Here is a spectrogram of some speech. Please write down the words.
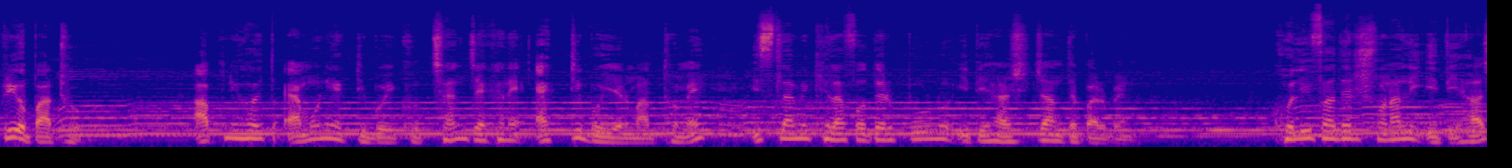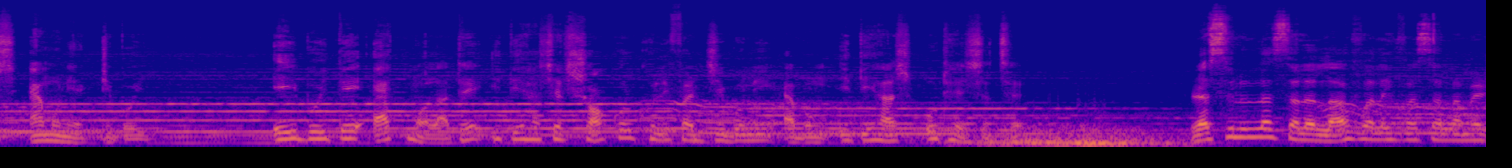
প্রিয় পাঠক, আপনি হয়তো এমনই একটি বই খুঁজছেন যেখানে একটি বইয়ের মাধ্যমে ইসলামী খেলাফতের পূর্ণ ইতিহাস জানতে পারবেন। খলিফাদের সোনালী ইতিহাস এমনই একটি বই। এই বইতে এক মলাটে ইতিহাসের সকল খলিফার জীবনী এবং ইতিহাস উঠে এসেছে। রাসুলুল্লাহ সাল্লাহ আলহিহাসাল্লামের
